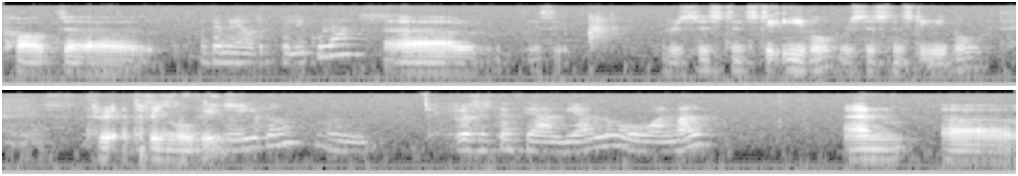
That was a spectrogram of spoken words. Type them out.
called uh, Ha terminado otras películas. uh, is it Resistance to Evil. Resistance to Evil. Three, three movies. Evil, mm, Resistencia al diablo o al mal. And uh,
